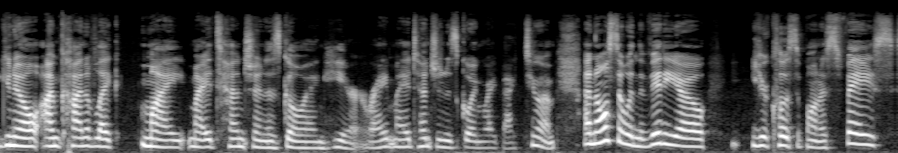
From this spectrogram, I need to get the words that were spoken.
you know i'm kind of like my my attention is going here right? My attention is going right back to him and also in the video you're close up on his face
